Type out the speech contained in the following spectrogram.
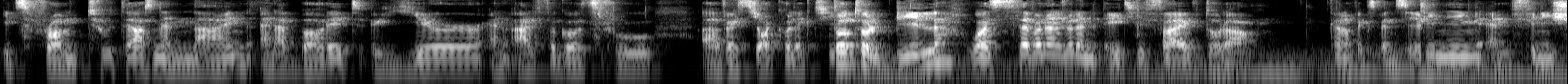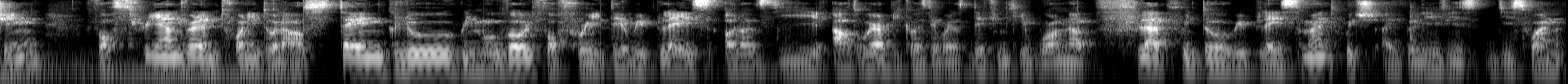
It's from 2009 and I bought it a year and a half ago through uh, Vestiaire Collective. Total bill was $785, kind of expensive. Cleaning and finishing for $320. Stain glue removal for free. They replace all of the hardware because they were definitely worn out. Flap window replacement, which I believe is this one,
